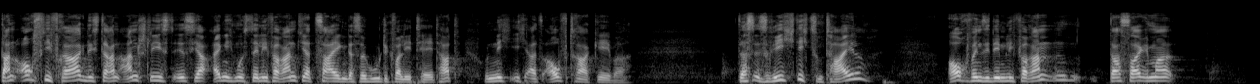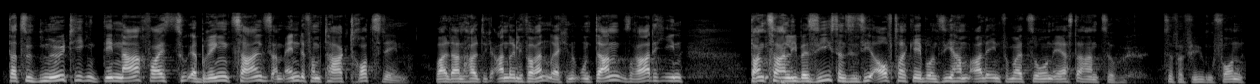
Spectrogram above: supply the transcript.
Dann oft die Frage, die sich daran anschließt, ist ja, eigentlich muss der Lieferant ja zeigen, dass er gute Qualität hat und nicht ich als Auftraggeber. Das ist richtig zum Teil, auch wenn Sie dem Lieferanten, das sage ich mal, dazu nötigen, den Nachweis zu erbringen, zahlen Sie es am Ende vom Tag trotzdem, weil dann halt durch andere Lieferanten rechnen. Und dann rate ich Ihnen, dann zahlen lieber Sie es, dann sind Sie Auftraggeber und Sie haben alle Informationen erster Hand zur, zur Verfügung von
